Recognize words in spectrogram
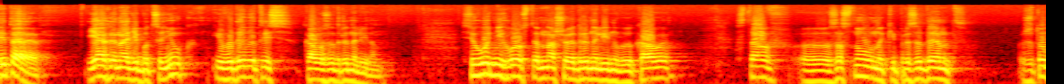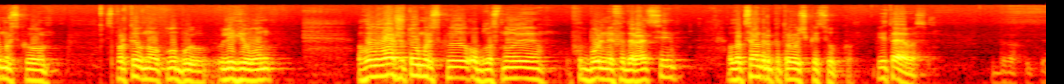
Вітаю! Я Геннадій Боценюк і ви дивитесь каву з адреналіном. Сьогодні гостем нашої адреналінової кави став е, засновник і президент Житомирського спортивного клубу Легіон, голова Житомирської обласної футбольної федерації Олександр Петрович Кацюбко. Вітаю вас! Здравствуйте.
